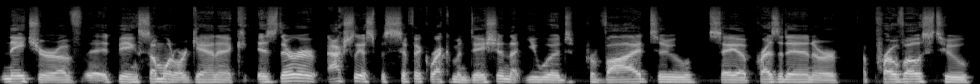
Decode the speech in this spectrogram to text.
nature of it being somewhat organic, is there actually a specific recommendation that you would provide to, say, a president or a provost who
